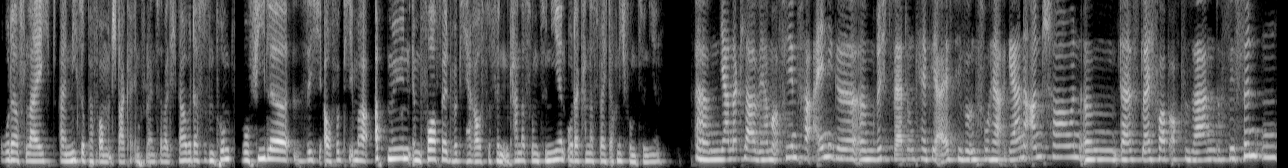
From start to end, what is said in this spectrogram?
oder vielleicht ein nicht so performance-starker Influencer? Weil ich glaube, das ist ein Punkt, wo viele sich auch wirklich immer abmühen, im Vorfeld wirklich herauszufinden, kann das funktionieren oder kann das vielleicht auch nicht funktionieren. Ähm, ja, na klar, wir haben auf jeden Fall einige ähm, Richtwerte und KPIs, die wir uns vorher gerne anschauen. Ähm, da ist gleich vorab auch zu sagen, dass wir finden,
